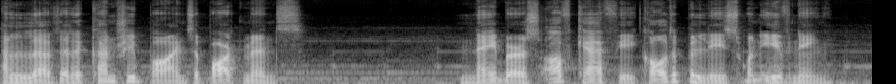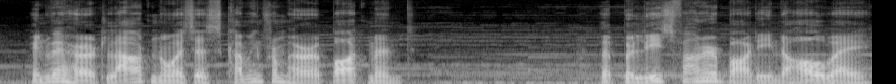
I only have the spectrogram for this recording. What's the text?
and lived at a Country Pines apartments. Neighbors of Kathy called the police one evening when they heard loud noises coming from her apartment. The police found her body in the hallway.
